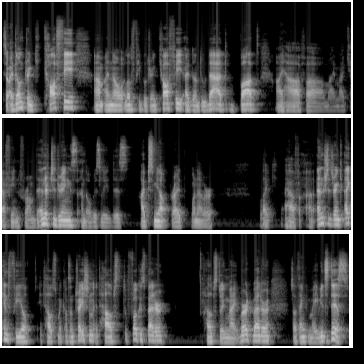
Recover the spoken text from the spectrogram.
So I don't drink coffee. Um, I know a lot of people drink coffee. I don't do that, but I have uh, my, my caffeine from the energy drinks, and obviously this hypes me up, right? Whenever like I have an energy drink, I can feel it helps my concentration, it helps to focus better, helps doing my work better. So I think maybe it's this.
